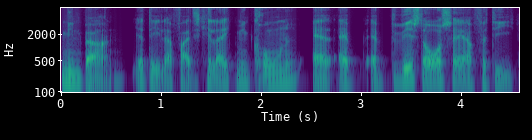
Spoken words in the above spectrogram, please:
mine børn. Jeg deler faktisk heller ikke min kone af, af, af bevidste årsager, fordi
